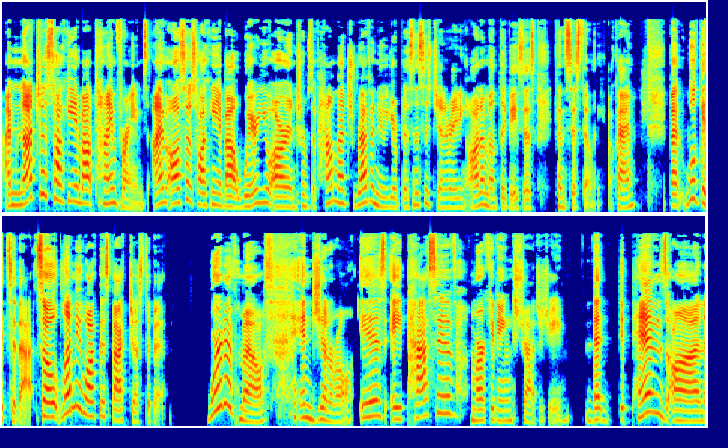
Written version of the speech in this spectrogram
I'm not just talking about time frames. I'm also talking about where you are in terms of how much revenue your business is generating on a monthly basis consistently, okay? But we'll get to that. So, let me walk this back just a bit. Word of mouth in general is a passive marketing strategy that depends on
